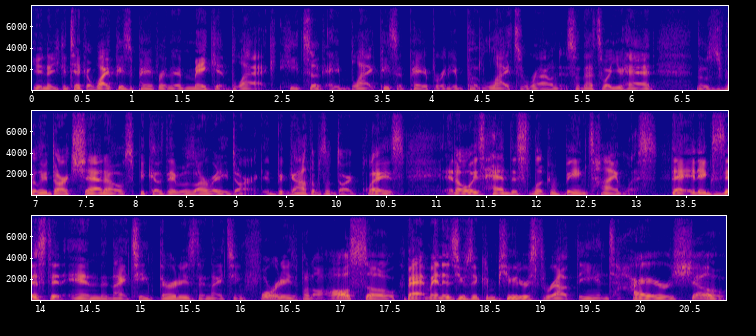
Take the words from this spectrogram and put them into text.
you know you could take a white piece of paper and then make it black. He took a black piece of paper and he put lights around it. So that's why you had those really dark shadows because it was already dark. Gotham was a dark place. It always had this look of being timeless. That it existed in the 1930s and 1940s, but also Batman is using computers throughout the entire show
